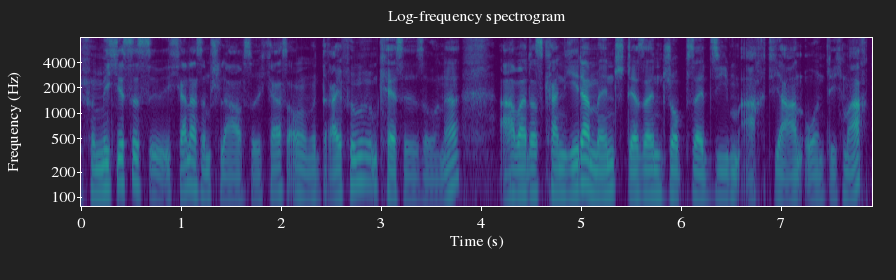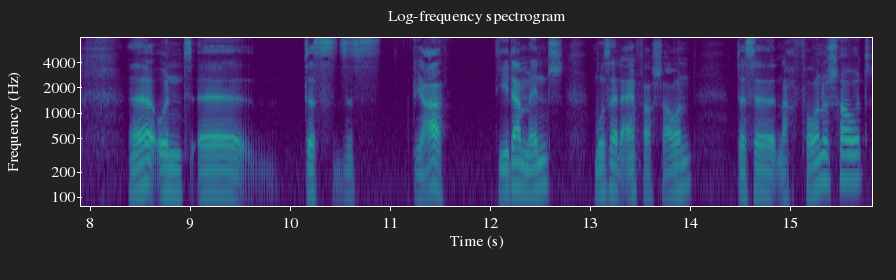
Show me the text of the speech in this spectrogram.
für mich ist es, ich kann das im Schlaf so, ich kann das auch mit drei, fünf im Kessel so, ne? Aber das kann jeder Mensch, der seinen Job seit sieben, acht Jahren ordentlich macht. Ne? Und äh, das, das, ja, jeder Mensch muss halt einfach schauen, dass er nach vorne schaut.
